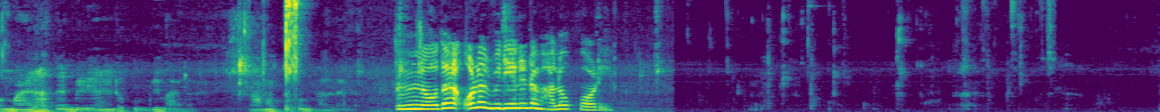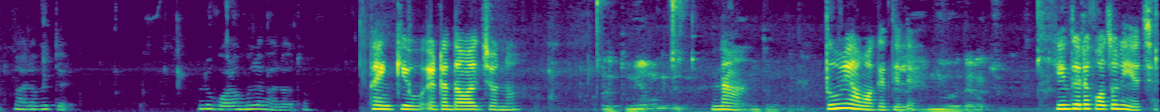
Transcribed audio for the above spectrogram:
ওর মায়ের হাতের বিরিয়ানিটা খুবই ভালো লাগে। আমার তো খুব ভালো লাগে। ওদের ওরা বিরিয়ানিটা ভালো করে। ভালো খেতে। একটু গরম হলে ভালো হতো। থ্যাংক ইউ এটা দেওয়ার জন্য। তুমি আমাকে দিলে? না। আমি তোমাকে দিই তুমি আমাকে দিলে। দেখাচ্ছ কিন্তু এটা কত নিয়েছে?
